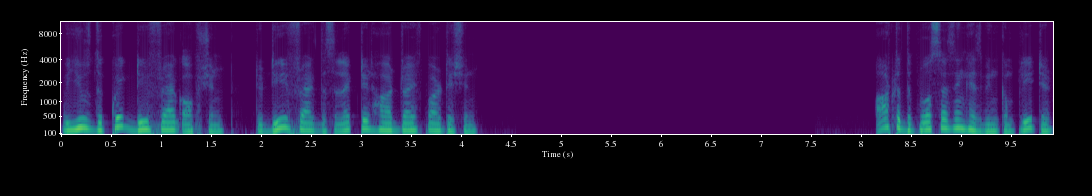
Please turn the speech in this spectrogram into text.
we use the quick defrag option to defrag the selected hard drive partition. After the processing has been completed,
